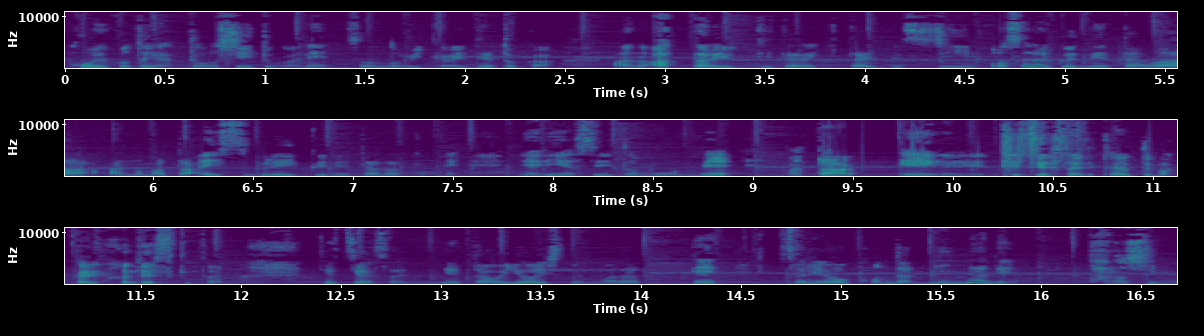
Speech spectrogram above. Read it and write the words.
こういうことやってほしいとかね、その飲み会でとか、あの、あったら言っていただきたいですし、おそらくネタは、あの、またアイスブレイクネタだとね、やりやすいと思うんで、また、えー、哲也さんに頼ってばっかりなんですけど、哲也さんにネタを用意してもらって、それを今度はみんなで楽しむ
